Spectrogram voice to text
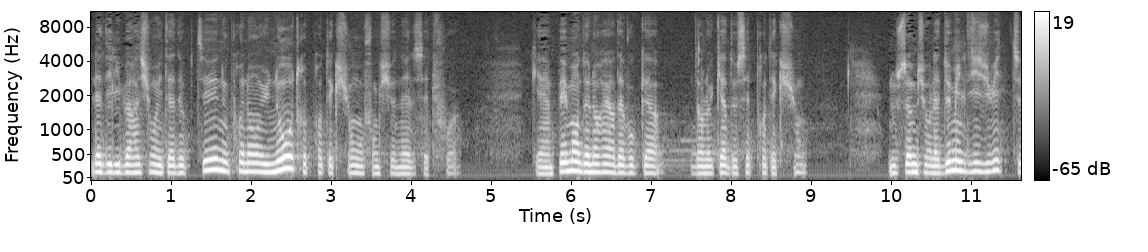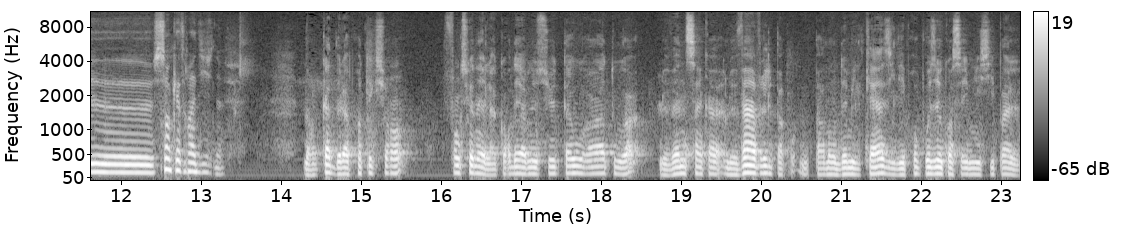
La délibération est adoptée. Nous prenons une autre protection fonctionnelle cette fois, qui est un paiement d'honoraires d'avocat dans le cadre de cette protection. Nous sommes sur la 2018 199. Euh, dans le cadre de la protection fonctionnelle accordée à M. Taoura Atoua, le, 25, le 20 avril pardon, 2015, il est proposé au conseil municipal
